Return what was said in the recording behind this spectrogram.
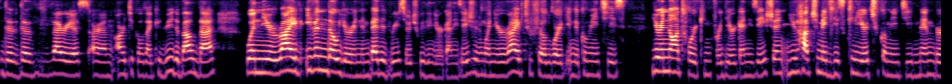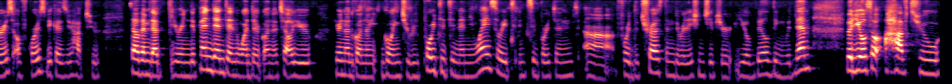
the the various um, articles I could read about that, when you arrive, even though you're an embedded research within the organization, when you arrive to field work in the communities, you're not working for the organization. You have to make this clear to community members, of course, because you have to tell them that you're independent and what they're going to tell you, you're not going to, going to report it in any way. So it's, it's important uh, for the trust and the relationships you're, you're building with them. But you also have to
